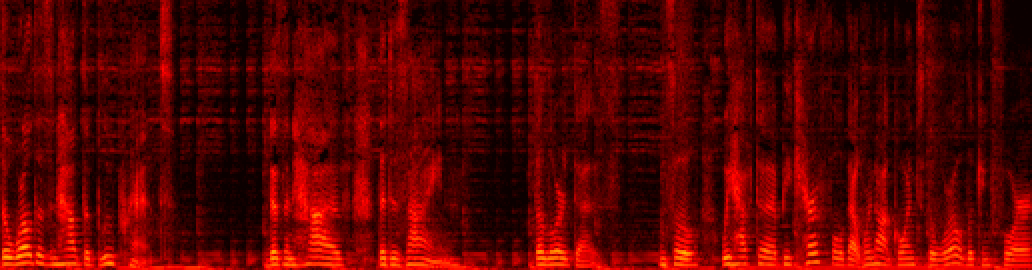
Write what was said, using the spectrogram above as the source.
The world doesn't have the blueprint, doesn't have the design. The Lord does. And so we have to be careful that we're not going to the world looking for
